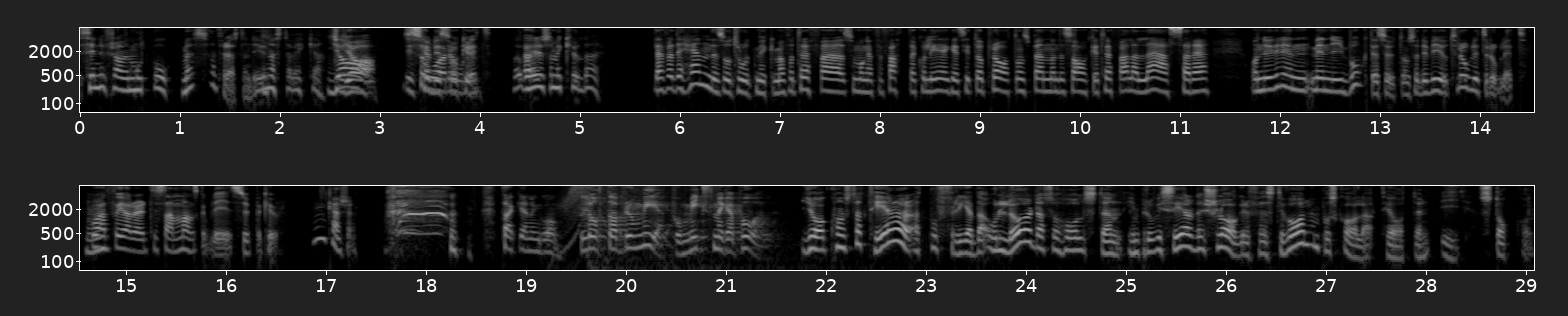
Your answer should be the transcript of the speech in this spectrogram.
Ser ni fram emot Bokmässan förresten? Det är ju nästa vecka. Ja, ja det ska så bli så roligt. Kul. Vad är det som är kul där? Därför att det händer så otroligt mycket. Man får träffa så många författarkollegor, sitta och prata om spännande saker, träffa alla läsare. Och nu är det med en ny bok dessutom så det blir otroligt roligt. Mm. Och att få göra det tillsammans ska bli superkul. Mm, kanske. Tack än en gång. Lotta Bromé på Mix Megapol. Jag konstaterar att på fredag och lördag så hålls den improviserade slagerfestivalen på Skala teatern i Stockholm.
